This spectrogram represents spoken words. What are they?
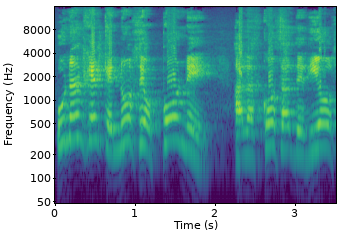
un ángel que no se opone a las cosas de Dios.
